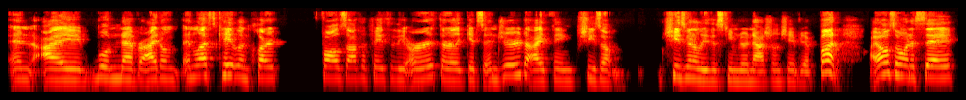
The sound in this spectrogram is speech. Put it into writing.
and I will never. I don't unless Caitlin Clark falls off the face of the earth or like gets injured. I think she's a she's going to lead this team to a national championship. But I also want to say,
